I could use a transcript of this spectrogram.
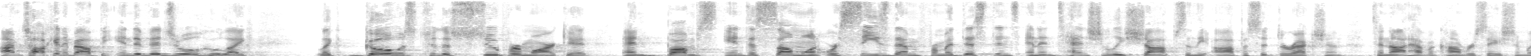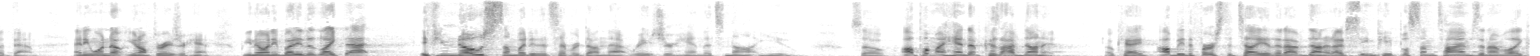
I'm talking about the individual who, like, like goes to the supermarket and bumps into someone or sees them from a distance and intentionally shops in the opposite direction to not have a conversation with them. Anyone know? You don't have to raise your hand. You know anybody that's like that? If you know somebody that's ever done that, raise your hand. That's not you. So I'll put my hand up because I've done it. Okay? I'll be the first to tell you that I've done it. I've seen people sometimes and I'm like,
